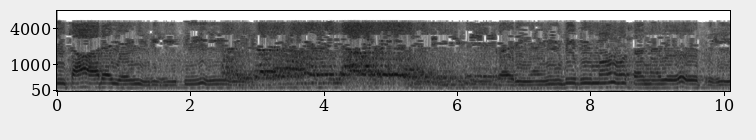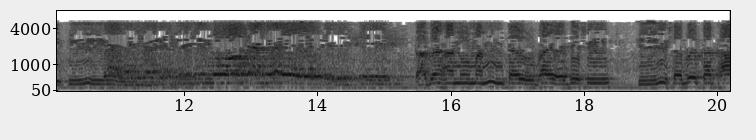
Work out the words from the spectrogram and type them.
विचार यही रीति। करी विधि मोसन ये प्रीति तब हनुमंत उभय दिशी की सब कथा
